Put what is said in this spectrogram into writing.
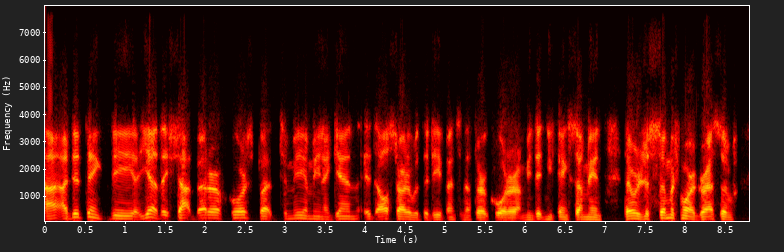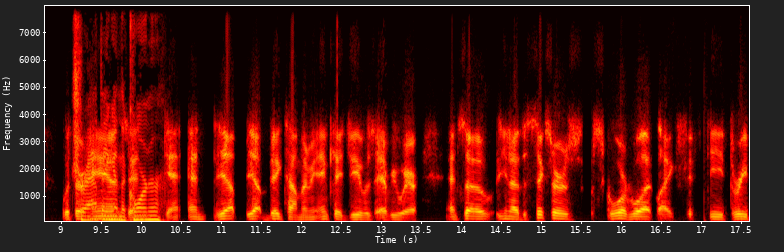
I, I did think the yeah they shot better, of course, but to me, I mean, again, it all started with the defense in the third quarter. I mean, didn't you think so? I mean, they were just so much more aggressive with their trapping in the and, corner. And, and, yep, yep, big time. I mean, MKG was everywhere, and so you know the Sixers scored what like fifty three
